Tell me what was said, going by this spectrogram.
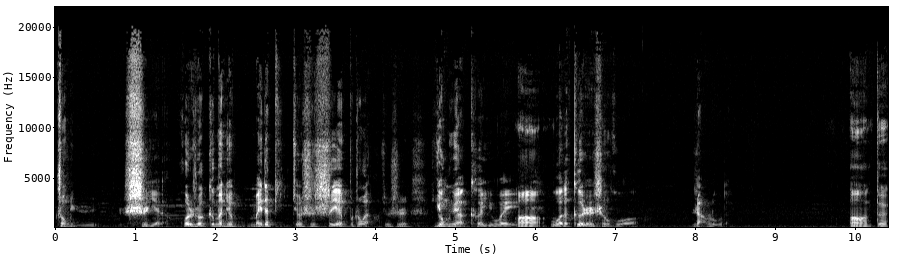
重于。事业的，或者说根本就没得比，就是事业不重要，就是永远可以为我的个人生活让路的。嗯，对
